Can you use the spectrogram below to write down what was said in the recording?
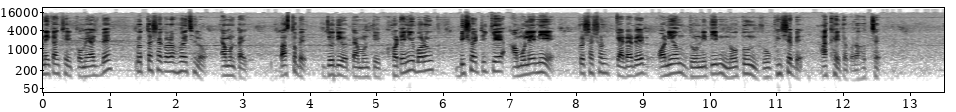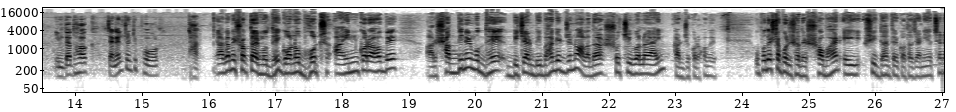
অনেকাংশেই কমে আসবে, প্রত্যাশা করা হয়েছিল এমনটাই। বাস্তবে যদিও তেমনটি ঘটেনি, বরং বিষয়টিকে আমলে নিয়ে প্রশাসন ক্যাডারের অনিয়ম দুর্নীতির নতুন রূপ হিসেবে আখ্যায়িত করা হচ্ছে। Imdad Haque, channel twenty four আগামী সপ্তাহের মধ্যে গণভোট আইন করা হবে আর সাত দিনের মধ্যে বিচার বিভাগের জন্য আলাদা সচিবালয় আইন কার্যকর হবে। উপদেষ্টা পরিষদের সভার এই সিদ্ধান্তের কথা জানিয়েছেন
